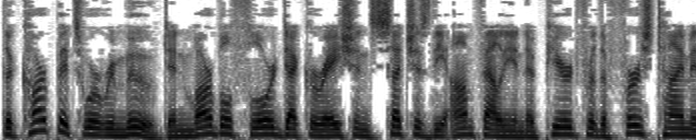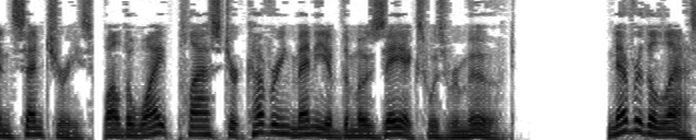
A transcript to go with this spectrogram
The carpets were removed and marble floor decorations such as the omphalion appeared for the first time in centuries, while the white plaster covering many of the mosaics was removed. Nevertheless,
